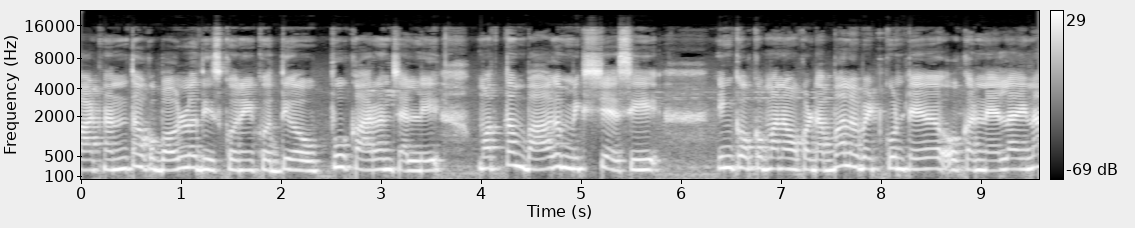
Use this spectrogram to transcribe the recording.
వాటిని అంతా ఒక బౌల్లో తీసుకొని కొద్దిగా ఉప్పు కారం చల్లి మొత్తం బాగా మిక్స్ చేసి ఇంకొక మనం ఒక డబ్బాలో పెట్టుకుంటే ఒక నెల అయినా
